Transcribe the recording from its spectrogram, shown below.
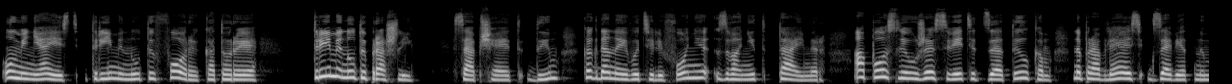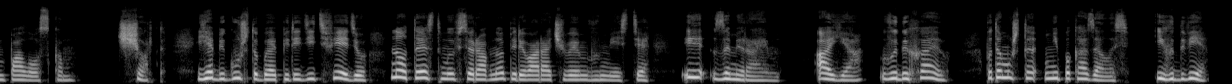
У меня есть три минуты форы, которые... Три минуты прошли сообщает Дым, когда на его телефоне звонит таймер, а после уже светит затылком, направляясь к заветным полоскам. Черт, я бегу, чтобы опередить Федю, но тест мы все равно переворачиваем вместе и замираем. А я выдыхаю, потому что не показалось. Их две.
